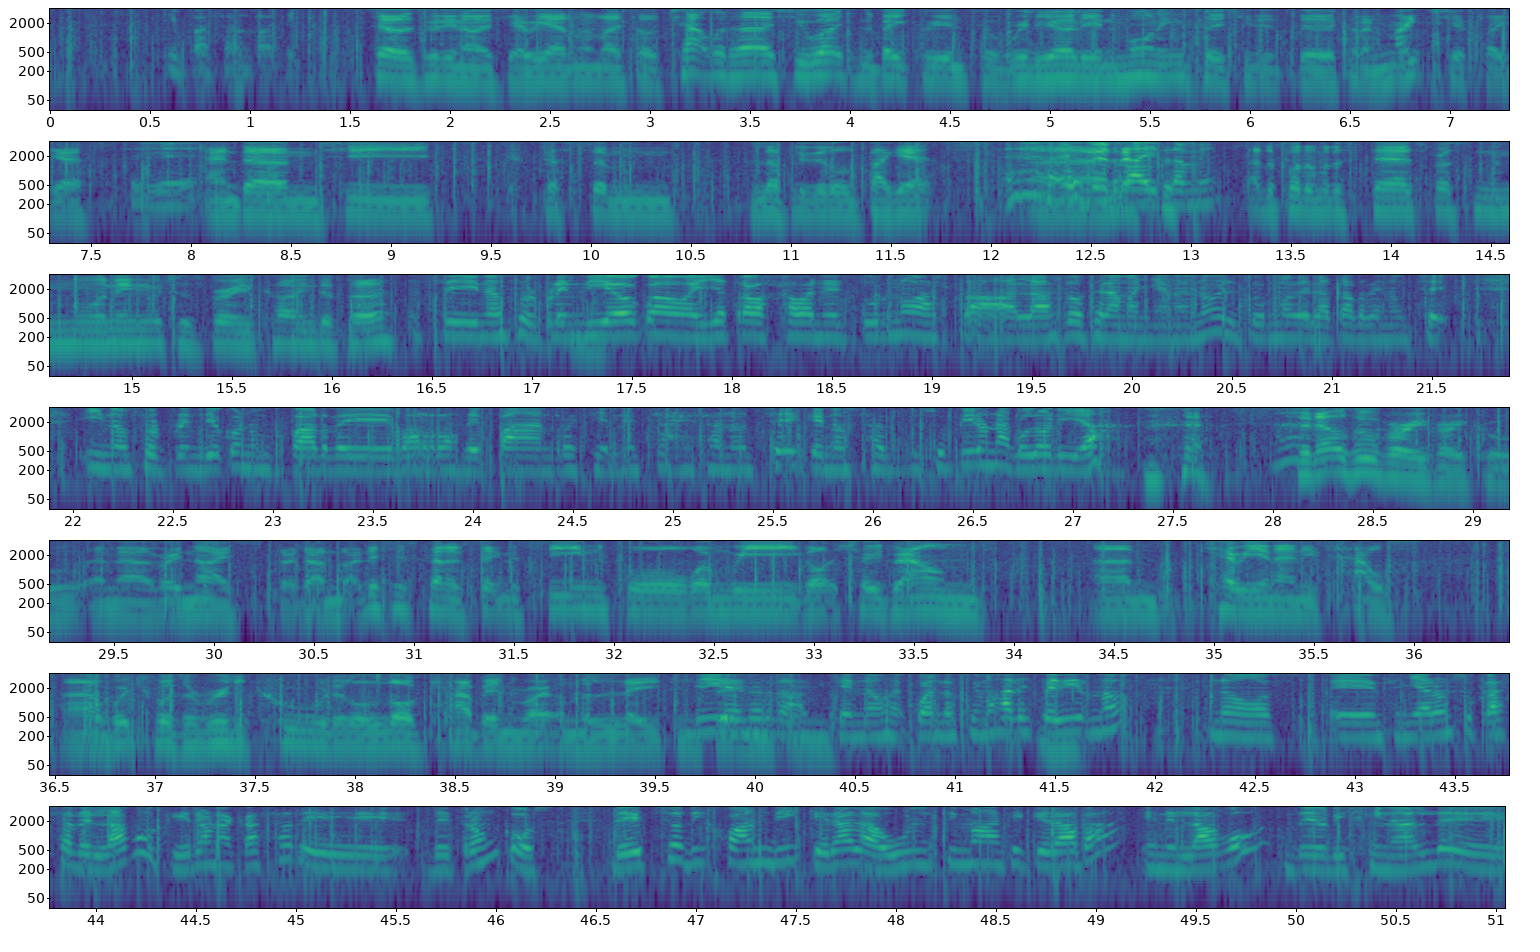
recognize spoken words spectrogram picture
y pasar un ratito. So it was really nice. Yeah, we had a nice little chat with her. She worked in the bakery until really early in the morning, so she did the kind of night shift, I guess. Sí, eh. And um, she cooked us some lovely little baguettes. Uh, left us at the bottom of the stairs for us in the morning, which was very kind of her. Sí, nos sorprendió cuando ella trabajaba en el turno hasta las 2 de la mañana, ¿no? El turno de la tarde-noche. Y nos sorprendió con un par de barras de pan recién hechas esa noche que nos supieron a gloria. So that was all very, very cool and uh, very nice. But um, this is kind of setting the scene for when we got showed round um, Terry and Annie's house, uh, which was a really cool little log cabin right on the lake Sí, es verdad, and- que nos- cuando fuimos a despedirnos nos eh, enseñaron su casa del lago, que era una casa de, de troncos. De hecho, dijo Andy que era la última que quedaba en el lago de original de,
